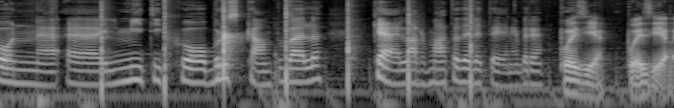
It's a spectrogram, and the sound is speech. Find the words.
con eh, il mitico Bruce Campbell che è L'Armata delle Tenebre. Poesia, poesia.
